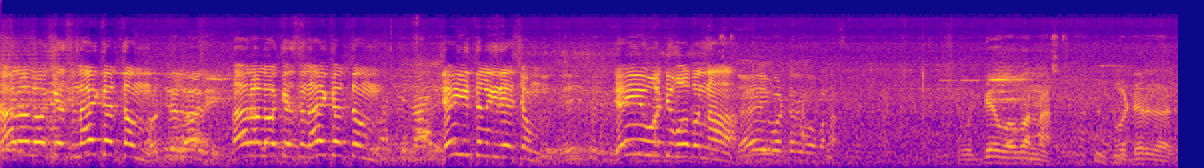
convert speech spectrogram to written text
నారా లోకేష్ నాయకత్వం నారా లోకేష్ నాయకత్వం. జై తెలుగుదేశం. జై ఒడ్డి ఓబన్న. వడ్డే బాబు అన్న వడ్డేరు కాదు.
